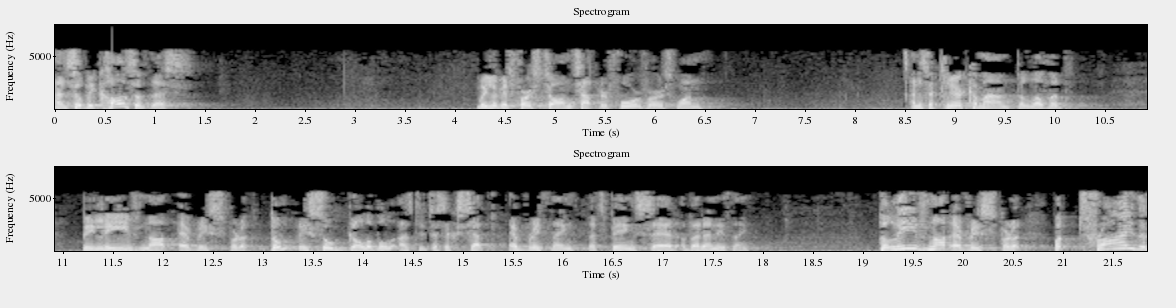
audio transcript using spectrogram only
And so because of this, we look at 1 John chapter 4 verse 1. And it's a clear command, beloved, believe not every spirit. Don't be so gullible as to just accept everything that's being said about anything. Believe not every spirit, but try the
